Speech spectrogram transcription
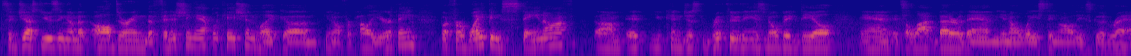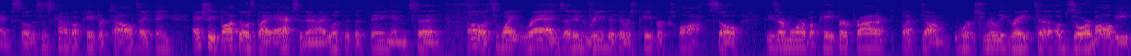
suggest using them at all during the finishing application, like, um, you know, for polyurethane. But for wiping stain off, um, it you can just rip through these, no big deal, and it's a lot better than you know wasting all these good rags. So this is kind of a paper towel type thing. I actually bought those by accident. I looked at the thing and said, "Oh, it's white rags." I didn't read that there was paper cloth. So these are more of a paper product, but um, works really great to absorb all the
